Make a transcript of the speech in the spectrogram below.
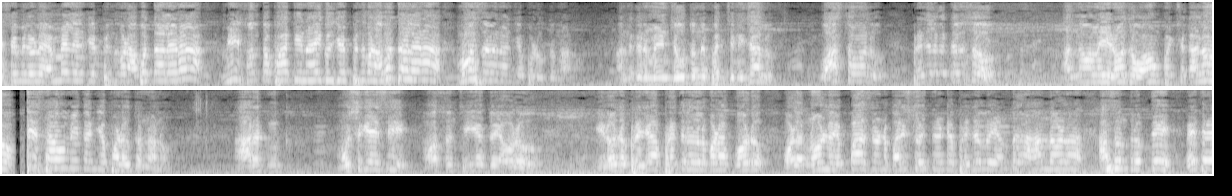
అసెంబ్లీలో ఎమ్మెల్యే చెప్పింది కూడా అబద్దాలేనా మీ సొంత పార్టీ నాయకులు చెప్పింది కూడా అబద్దాలేనా మోసమేనా అని చెప్పి అడుగుతున్నాను. అందుకని మేము చెబుతున్న పచ్చి నిజాలు వాస్తవాలు. ప్రజలకు తెలుసు. అందువల్ల ఈ రోజు వామపక్ష కాలం ఇస్తాము మీకు అని చెప్పి అడుగుతున్నాను. ఆ రకం ముసుగేసి మోసం చేయొద్దు ఎవరు. ఈ రోజు ప్రజా ప్రతినిధులు కూడా కోడు వాళ్ళ నోళ్ళు ఇప్పాల్సిన పరిస్థితి వచ్చిందంటే ప్రజలు ఎంత ఆందోళన అసంతృప్తి వ్యతిరేక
